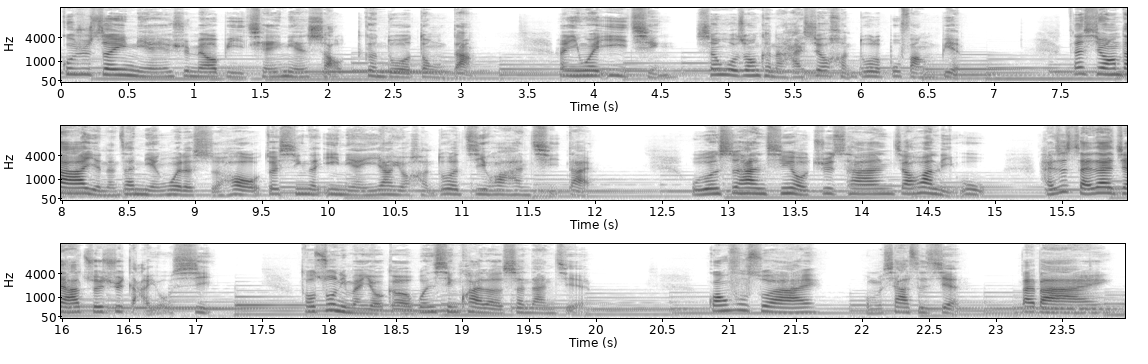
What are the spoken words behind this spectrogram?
过去这一年也许没有比前一年少更多的动荡，那因为疫情，生活中可能还是有很多的不方便。但希望大家也能在年尾的时候，对新的一年一样有很多的计划和期待，无论是和亲友聚餐、交换礼物。还是宅在家追剧打游戏，都祝你们有个温馨快乐的圣诞节。光复苏来，我们下次见，拜拜。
